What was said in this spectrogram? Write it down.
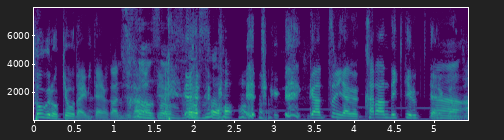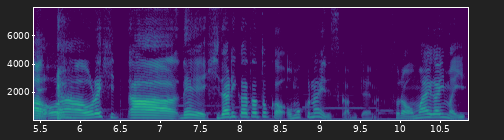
トグロ兄弟みたいな感じでなそうそうそうそう。がっつりなんか絡んできてるみたいな感じあの。おあ俺ひあーで左肩とか重くないですか？みたいな。それはお前が今い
